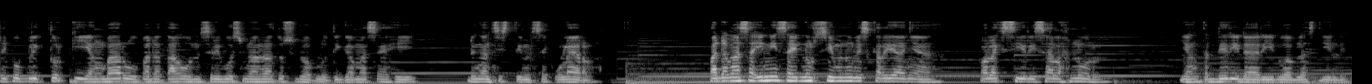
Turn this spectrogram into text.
Republik Turki yang baru pada tahun 1923 Masehi dengan sistem sekuler. Pada masa ini Said Nursi menulis karyanya, koleksi Risalah Nur, yang terdiri dari 12 jilid.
